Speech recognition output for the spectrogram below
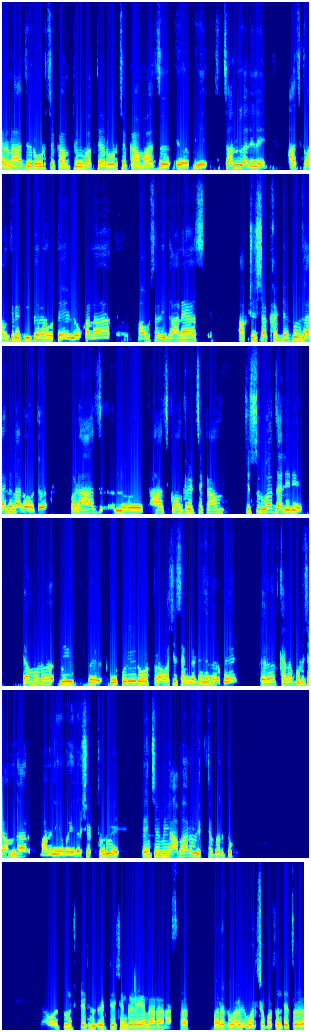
कारण आज रोडचं काम तुम्ही बघता रोडचं काम आज म्हणजे चालू झालेलं आहे. आज कॉन्क्रिटीकरण होते लोकांना पावसाळी जाण्यास अक्षरशः खड्ड्यातून जायला लागलं होतं. पण आज लो आज कॉन्क्रीटचे काम ची सुरुवात झालेली आहे. त्यामुळं मी बेपुरी रोड प्रवासी संघटनेच्या तर्फे कर्जत खालापूरचे आमदार माननीय महेंद्र शेठ थोरवे यांचे मी आभार व्यक्त करतो. गावातून स्टेशन स्टेशनकडे येणारा रस्ता बऱ्याच वर वर्षापासून त्याचं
